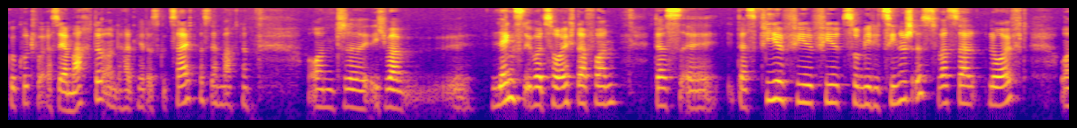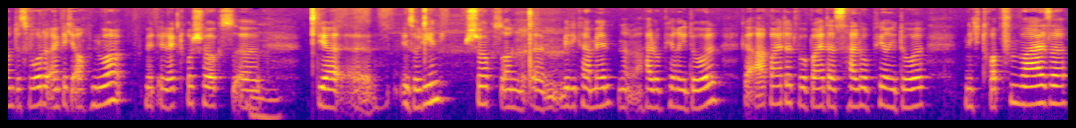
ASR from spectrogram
geguckt, was er machte. Und er hat mir das gezeigt, was er machte. Und äh, ich war längst überzeugt davon, dass das viel, viel, viel zu medizinisch ist, was da läuft. Und es wurde eigentlich auch nur mit Elektroschocks, mhm. der, Insulinschocks und Medikamenten, Haloperidol gearbeitet, wobei das Haloperidol nicht tropfenweise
